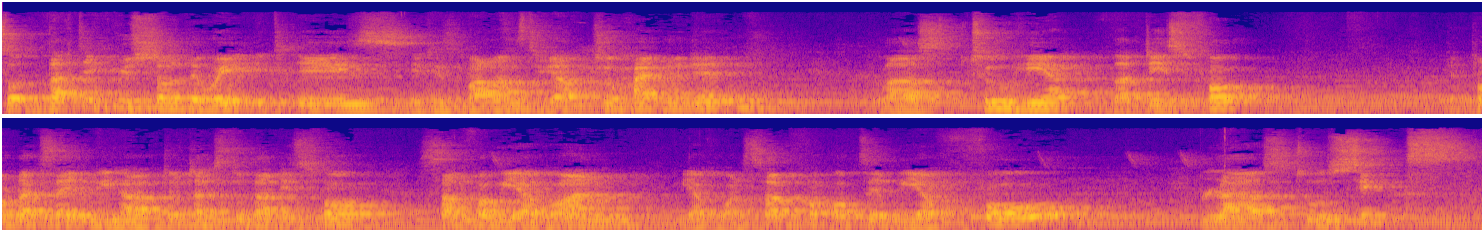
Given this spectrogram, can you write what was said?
So that equation, the way it is, it is balanced. You have two hydrogen plus two here, that is four. The product side we have two times two, that is four. Sulfur we have one, we have one sulfur. Oxygen we have four plus two, six.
